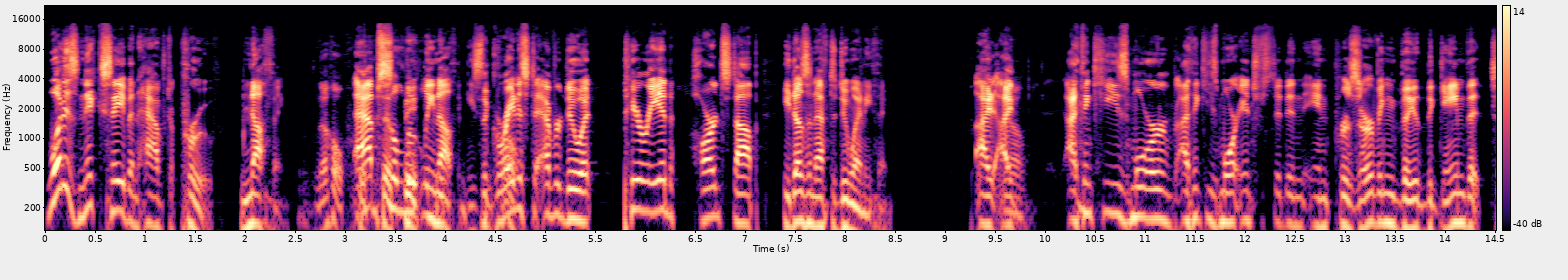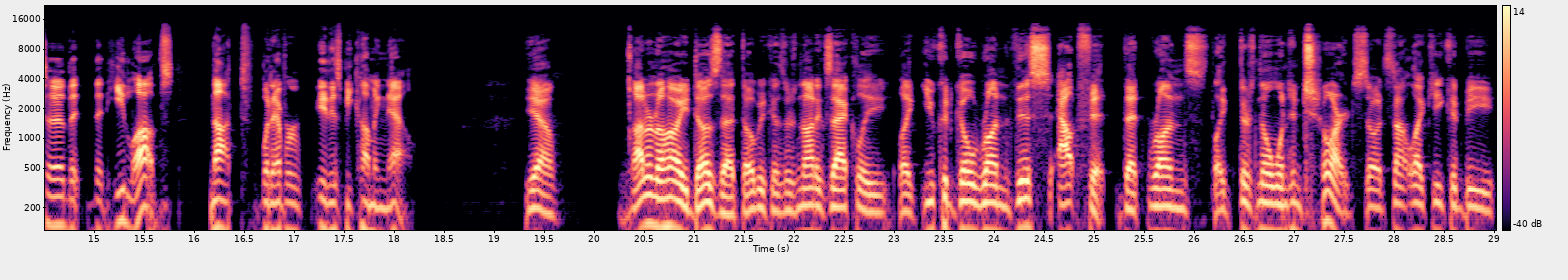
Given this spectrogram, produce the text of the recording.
What does Nick Saban have to prove? Nothing. No. Absolutely nothing. He's the greatest to ever do it. Period. Hard stop. He doesn't have to do anything. I, no. I think he's more. I think he's more interested in, in preserving the, the game that uh, that that he loves, not whatever it is becoming now. Yeah, I don't know how he does that though, because there's not exactly like you could go run this outfit that runs like there's no one in charge, so it's not like he could be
